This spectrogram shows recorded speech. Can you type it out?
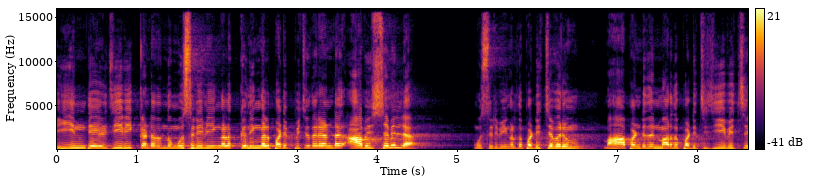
ഈ ഇന്ത്യയിൽ ജീവിക്കേണ്ടതെന്നും മുസ്ലിമീങ്ങൾക്ക് നിങ്ങൾ പഠിപ്പിച്ചു തരേണ്ട ആവശ്യമില്ല. മുസ്ലിമീങ്ങളത് പഠിച്ചവരും മഹാപണ്ഡിതന്മാർ പഠിച്ച് ജീവിച്ച്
